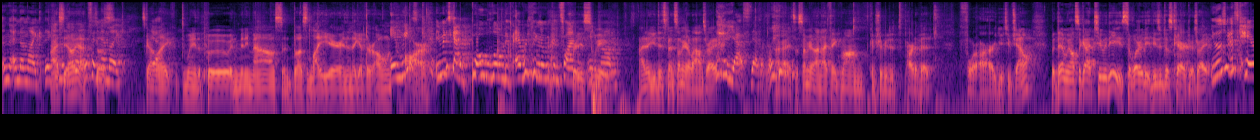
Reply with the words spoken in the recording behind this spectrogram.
and, and then like they I see. Oh, yeah. and So then like It's got yeah. like Winnie the Pooh and Minnie Mouse and Buzz Lightyear, and then they get their own and we car. just, and we just got a boatload of everything that we can find Pretty sweet. Mom. I know you did spend some of your allowance, right? yes definitely All right, so some of your allowance, I think mom contributed part of it for our YouTube channel. But then we also got two of these. So what are these? These are just characters, right? Yeah, those are just characters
